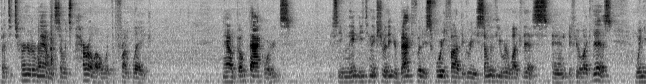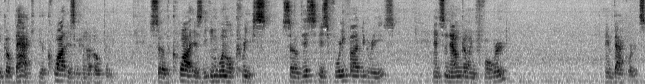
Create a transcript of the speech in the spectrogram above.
but to turn it around so it's parallel with the front leg. Now go backwards. So you need to make sure that your back foot is 45 degrees. Some of you are like this. And if you're like this, when you go back, your kua isn't going to open. So the kua is the inguinal crease. So this is 45 degrees. And so now I'm going forward and backwards.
